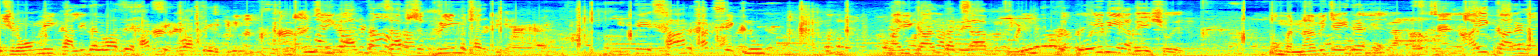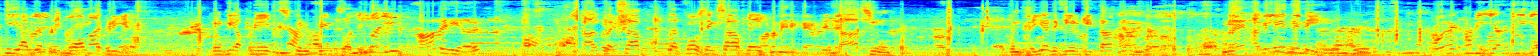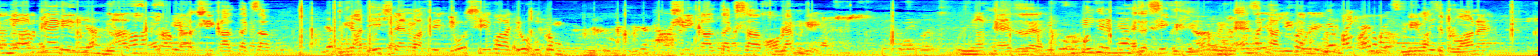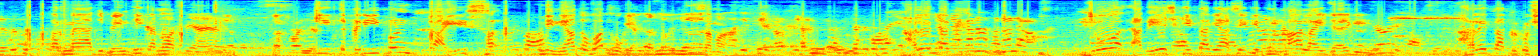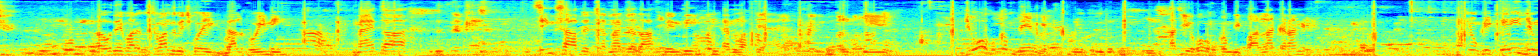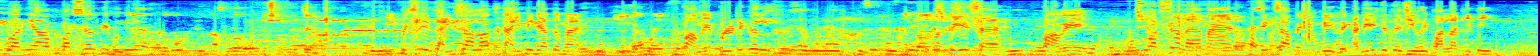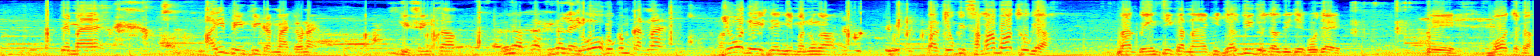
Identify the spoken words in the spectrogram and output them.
ਸ਼੍ਰੋਮਣੀ ਅਕਾਲੀ ਦਲ ਵਾਸਤੇ, ਹਰ ਸਿੱਖ ਵਾਸਤੇ, ਸ਼੍ਰੀ ਅਕਾਲ ਤਖਤ ਸਾਹਿਬ ਸੁਪਰੀਮ ਅਥਾਰਟੀ ਹੈ। ਤੇ ਸਾਰ ਹਰ ਸਿੱਖ ਨੂੰ। ਸ਼੍ਰੀ ਅਕਾਲ ਤਖਤ ਸਾਹਿਬ ਕੋਈ ਵੀ ਆਦੇਸ਼ ਹੋਏ ਉਹ ਮੰਨਣਾ ਵੀ ਚਾਹੀਦਾ ਹੈ। ਆਹੀ ਕਾਰਨ ਹੈ ਕਿ ਅੱਜ ਆਪਣੀ ਕੌਮ ਤਕੜੀ ਹੈ ਕਿਉਂਕਿ ਆਪਣੀ ਇੱਕ ਸੁਪਰੀਮ ਅਥਾਰਟੀ ਆ ਰਹੀ ਯਾਰ। ਅਕਾਲ ਤਖਤ ਸਾਹਿਬ ਤਰਫੋਂ ਸਿੰਘ ਸਾਹਿਬ ਨੇ ਦਾਸ ਨੂੰ। ਤਨਖਈਆ ਡਿਕਲੇਅਰ ਕੀਤਾ। ਮੈਂ ਅਗਲੇ ਦਿਨ ਹੀ ਯਾਰ ਮੈਂ ਸ਼੍ਰੀ ਅਕਾਲ ਤਖਤ ਸਾਹਿਬ ਆਦੇਸ਼ ਲੈਣ ਵਾਸਤੇ ਜੋ ਸੇਵਾ ਜੋ ਹੁਕਮ ਸ਼੍ਰੀ ਅਕਾਲ ਤਖਤ ਸਾਹਿਬ ਕਰਨਗੇ as as a Sikh as a Akali Dal ਮੇਰੇ ਵਾਸਤੇ ਪ੍ਰਵਾਨ ਹੈ। ਪਰ ਮੈਂ ਅੱਜ ਬੇਨਤੀ ਕਰਨ ਵਾਸਤੇ ਆਇਆ ਕਿ ਤਕਰੀਬਨ 2.5 ਮਹੀਨਿਆਂ ਤੋਂ ਵੱਧ ਹੋ ਗਿਆ ਸਮਾਂ। ਹਲੇ ਤੱਕ ਜੋ ਆਦੇਸ਼ ਕੀਤਾ ਗਿਆ ਸੀ ਕਿ ਤਨਖਾਹ ਲਾਈ ਜਾਏਗੀ, ਹਲੇ ਤੱਕ ਕੁਝ ਉਹਦੇ ਬਾਰੇ ਸੰਬੰਧ ਵਿੱਚ ਕੋਈ ਗੱਲ ਹੋਈ ਨਹੀਂ। ਮੈਂ ਤਾਂ ਸਿੰਘ ਸਾਹਿਬ ਦੇ ਚਰਨਾਂ 'ਚ ਅਰਦਾਸ ਬੇਨਤੀ ਕਰਨ ਵਾਸਤੇ ਆਇਆ ਕਿ ਜੋ ਹੁਕਮ ਦੇਣਗੇ, ਅਸੀਂ ਉਹ ਹੁਕਮ ਦੀ ਪਾਲਣਾ ਕਰਾਂਗੇ। ਕਿਉਂਕਿ ਕਈ ਜ਼ਿੰਮੇਵਾਰੀਆਂ ਪਰਸਨਲ ਵੀ ਹੁੰਦੀਆਂ। ਪਿਛਲੇ 2.5 ਸਾਲਾਂ ਤੋਂ 2.5 ਮਹੀਨਿਆਂ ਤੋਂ ਮੈਂ ਭਾਵੇਂ ਪੋਲੀਟੀਕਲ ਸਪੇਸ ਹੈ, ਭਾਵੇਂ ਪਰਸਨਲ ਹੈ, ਮੈਂ ਸਿੰਘ ਸਾਹਿਬ ਨੇ ਕਿਉਂਕਿ ਆਦੇਸ਼ ਦਿੱਤੇ ਸੀ, ਉਹਦੀ ਪਾਲਣਾ ਕੀਤੀ। ਤੇ ਮੈਂ ਆਈ ਬੇਨਤੀ ਕਰਨਾ ਚਾਹਣਾ ਹੈ ਕਿ ਸਿੰਘ ਸਾਹਿਬ ਜੋ ਹੁਕਮ ਕਰਨਾ ਹੈ, ਜੋ ਆਦੇਸ਼ ਦੇਣਗੇ ਮੰਨੂਗਾ। ਪਰ ਕਿਉਂਕਿ ਸਮਾਂ ਬਹੁਤ ਹੋ ਗਿਆ, ਮੈਂ ਬੇਨਤੀ ਕਰਨਾ ਹੈ ਕਿ ਜਲਦੀ ਤੋਂ ਜਲਦੀ ਜੇ ਹੋ ਜਾਏ ਤੇ ਬਹੁਤ ਚੰਗਾ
